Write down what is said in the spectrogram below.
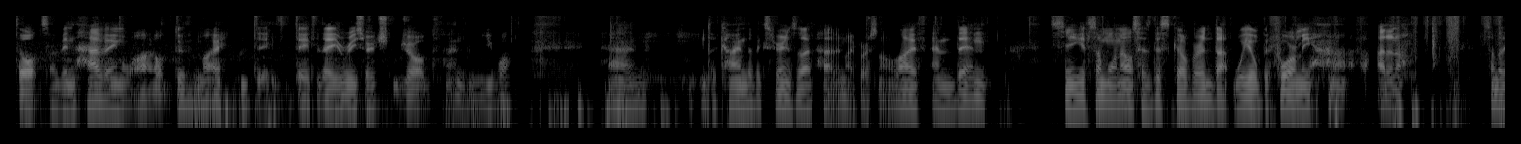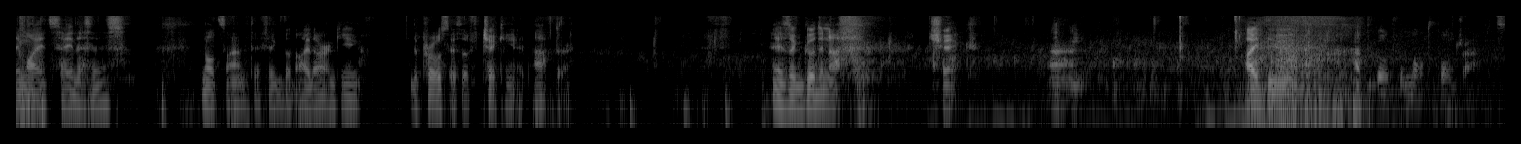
thoughts I've been having while doing my day to day research job and new one, and the kind of experiences I've had in my personal life, and then seeing if someone else has discovered that wheel before me. I don't know. Somebody might say this is not scientific, but I'd argue the process of checking it after is a good enough check. And I do have to go through multiple drafts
